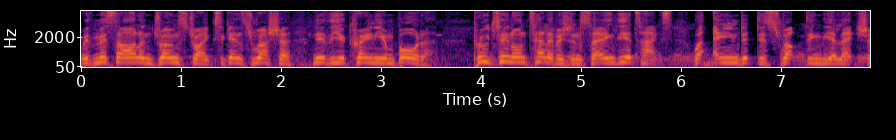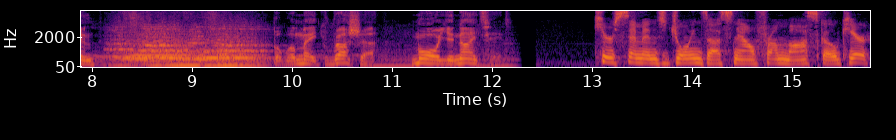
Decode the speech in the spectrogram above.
with missile and drone strikes against Russia near the Ukrainian border. Putin on television saying the attacks were aimed at disrupting the election, but will make Russia more united. Keir Simmons joins us now from Moscow. Keir,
